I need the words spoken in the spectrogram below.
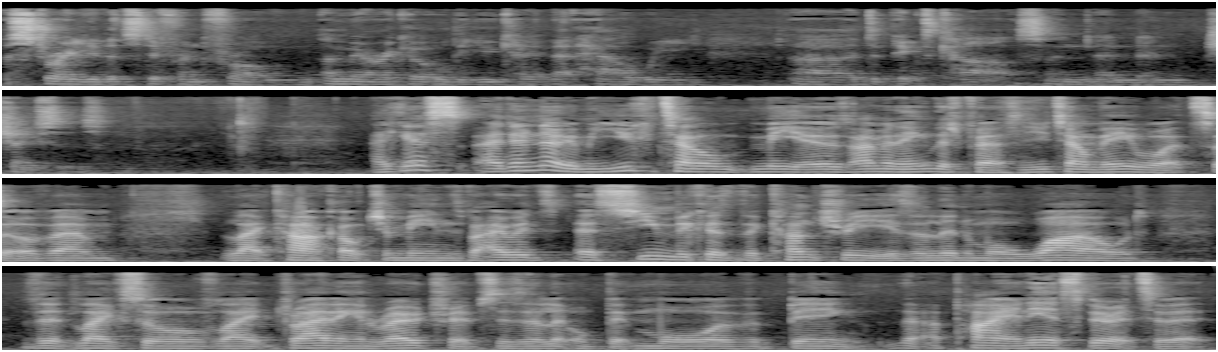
Australia that's different from America or the UK about how we uh, depict cars and, and, and chases? I guess I don't know. I mean, you could tell me as I'm an English person. You tell me what sort of um, like car culture means, but I would assume because the country is a little more wild, that like sort of like driving and road trips is a little bit more of a being a pioneer spirit to it.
